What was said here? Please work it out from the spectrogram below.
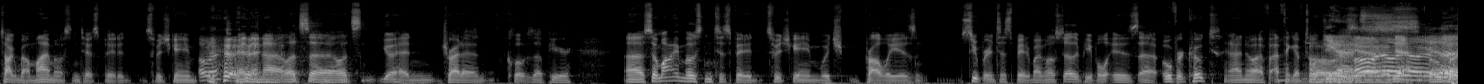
talk about my most anticipated Switch game, Okay. and then uh, let's uh, let's go ahead and try to close up here. Uh, so my most anticipated Switch game, which probably isn't super anticipated by most other people, is uh, Overcooked, and I know I've, I think I've told Oh, you. Yes. Oh, no, Yeah. yeah, Yeah, yeah, yeah,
